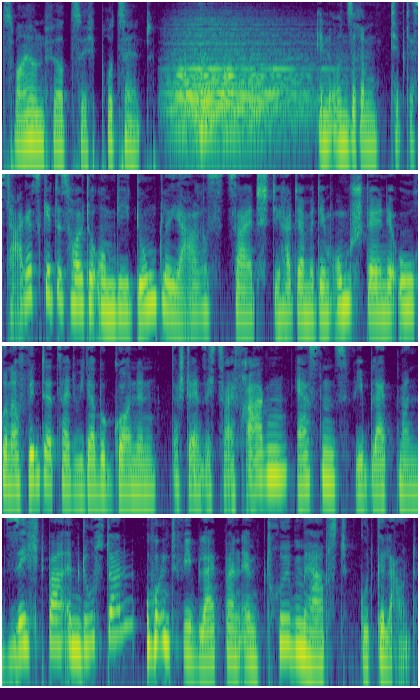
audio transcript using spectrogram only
42 Prozent. In unserem Tipp des Tages geht es heute um die dunkle Jahreszeit. Die hat ja mit dem Umstellen der Uhren auf Winterzeit wieder begonnen. Da stellen sich zwei Fragen. Erstens, wie bleibt man sichtbar im Dustern? Und wie bleibt man im trüben Herbst gut gelaunt?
